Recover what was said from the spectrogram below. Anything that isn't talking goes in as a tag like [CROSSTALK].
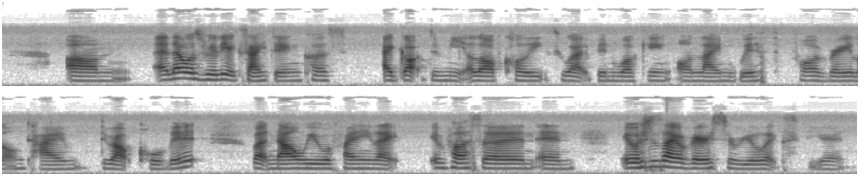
Um, and that was really exciting because I got to meet a lot of colleagues who I'd been working online with for a very long time throughout COVID. But now we were finally like in person, and it was just like a very surreal experience.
